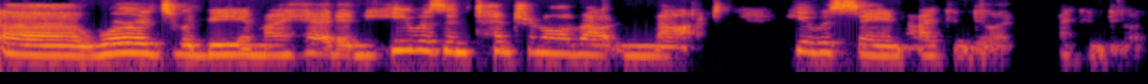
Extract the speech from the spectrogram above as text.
uh, words would be in my head. And he was intentional about not. He was saying, I can do it. I can do it.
